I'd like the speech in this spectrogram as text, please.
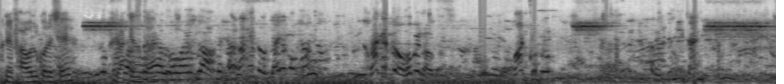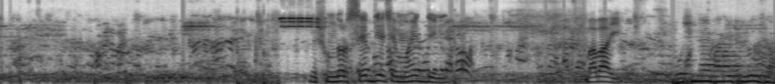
মানে ফাউল করেছে। রাকেশ দা। রাখেন তো হবে না মাঠ ছোট সুন্দর সেভ দিয়েছে মহিউদ্দিন। বাবাই। বসিনায় বাড়ি ফিরোজা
